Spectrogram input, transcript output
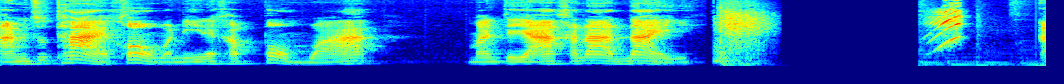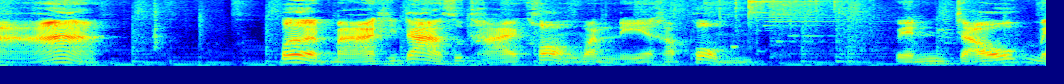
อันสุดท้ายของวันนี้นะครับ ผมว่า มันจะยาขนาดไหน อ่า เปิดมาที่ด้านสุดท้ายของวันนี้ครับผม เป็นเจ้าแม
